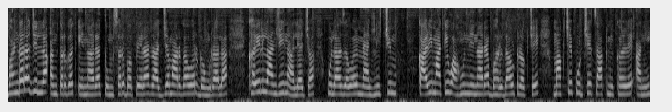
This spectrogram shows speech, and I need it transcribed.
भंडारा जिल्हा अंतर्गत येणाऱ्या तुमसर बपेरा राज्यमार्गावर डोंगराला खैर लांजी नाल्याच्या पुलाजवळ मॅग्नीची काळी माती वाहून नेणाऱ्या भरधाव ट्रकचे मागचे पुढचे चाक निखळले आणि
